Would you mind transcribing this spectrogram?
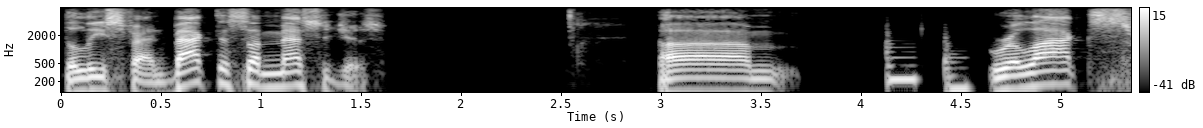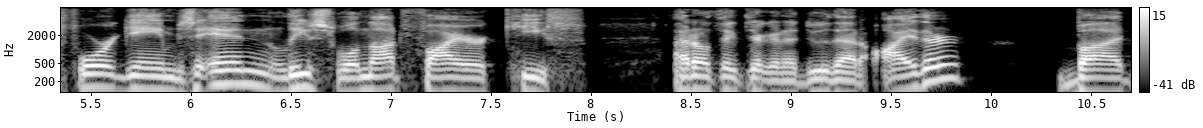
the Leafs fan. Back to some messages. Um, relax, four games in. Leafs will not fire Keefe. I don't think they're going to do that either. But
